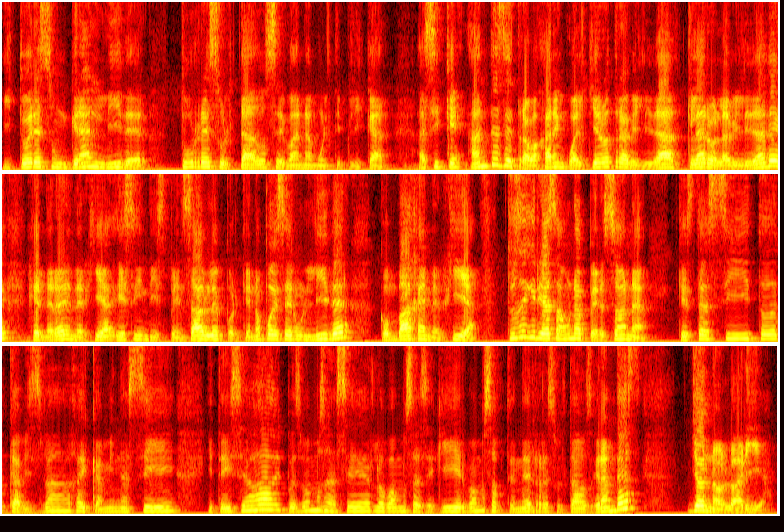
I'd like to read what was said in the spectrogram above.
y tú eres un gran líder, tus resultados se van a multiplicar. Así que antes de trabajar en cualquier otra habilidad, claro, la habilidad de generar energía es indispensable porque no puedes ser un líder con baja energía. Tú seguirías a una persona que está así, toda cabizbaja y camina así y te dice, ay, pues vamos a hacerlo, vamos a seguir, vamos a obtener resultados grandes, yo no lo haría.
